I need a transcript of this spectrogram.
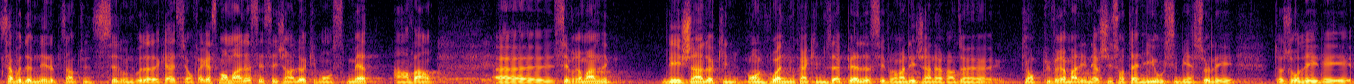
ça va devenir de plus en plus difficile au niveau de la location. Fait à ce moment-là, c'est ces gens-là qui vont se mettre en vente. C'est vraiment des gens qu'on voit, nous, quand ils nous appellent. C'est vraiment des gens qui n'ont plus vraiment d'énergie, sont tannés. Aussi, bien sûr, les, toujours les, les,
